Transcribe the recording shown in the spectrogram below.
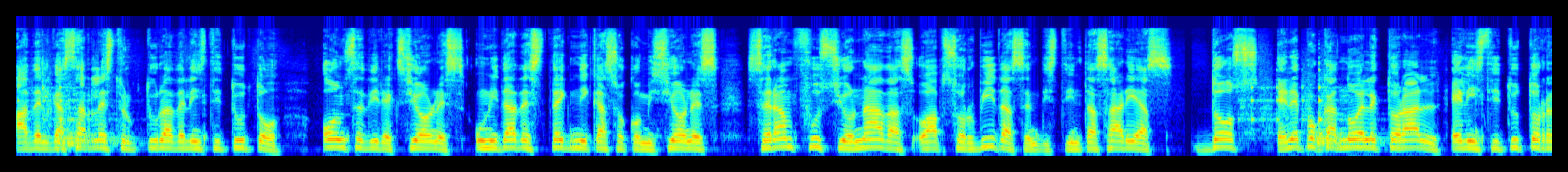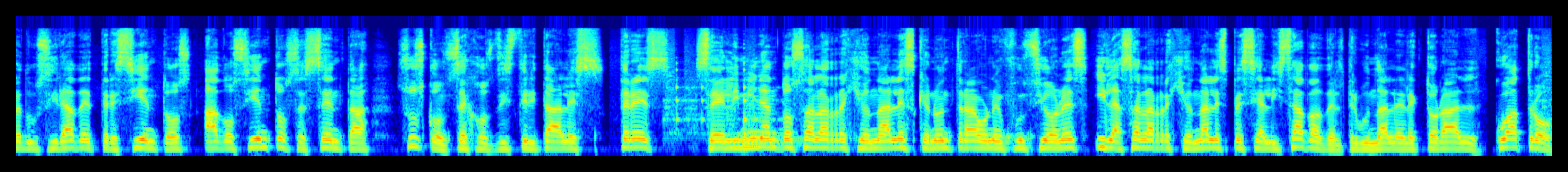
Adelgazar la estructura del instituto. 11 direcciones, unidades técnicas o comisiones serán fusionadas o absorbidas en distintas áreas. 2. En época no electoral, el instituto reducirá de 300 a 260 sus consejos distritales. 3. Se eliminan dos salas regionales que no entraron en funciones y la sala regional especializada del Tribunal Electoral. 4.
